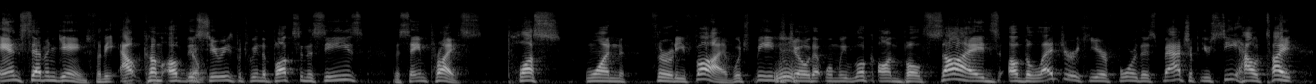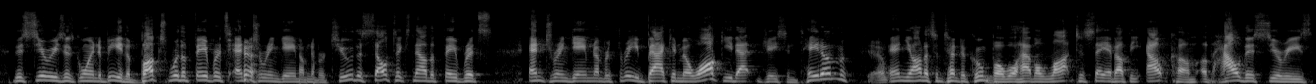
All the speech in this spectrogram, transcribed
and seven games for the outcome of this yep. series between the Bucks and the C's, the same price, plus 135, which means, mm. Joe, that when we look on both sides of the ledger here for this matchup, you see how tight this series is going to be. The Bucks were the favorites entering game number two. The Celtics now the favorites entering game number three back in Milwaukee. That Jayson Tatum yep. and Giannis Antetokounmpo will have a lot to say about the outcome of how this series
